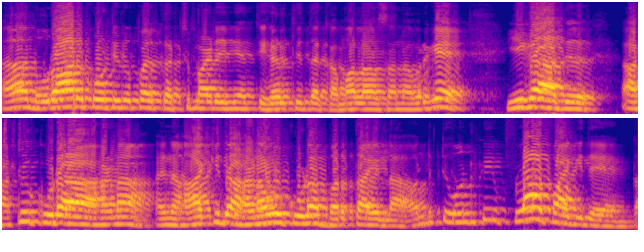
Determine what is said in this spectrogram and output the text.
ಆ, ನೂರಾರು ಕೋಟಿ ರೂಪಾಯಿ ಖರ್ಚು ಮಾಡಿದ್ದೀನಿ ಅಂತ ಹೇಳ್ತಿದ್ದ ಕಮಲ್ ಹಾಸನ್ ಅವರಿಗೆ, ಈಗ ಅದು ಅಷ್ಟು ಕೂಡ ಹಣ ಹಾಕಿದ ಹಣವೂ ಕೂಡ ಬರ್ತಾ ಇಲ್ಲ. ಒಂದು ಫ್ಲಾಪ್ ಆಗಿದೆ ಅಂತ.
